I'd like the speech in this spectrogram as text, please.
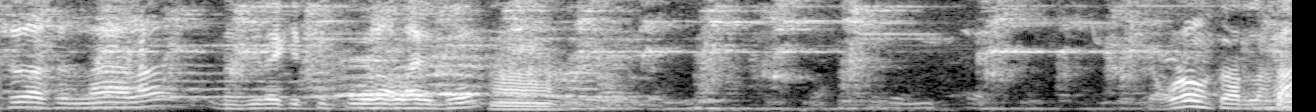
दिसत असेल ना याला नदीला किती पूर आला इथे हां. एवढा उतारला हा.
